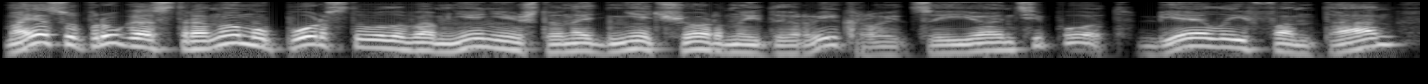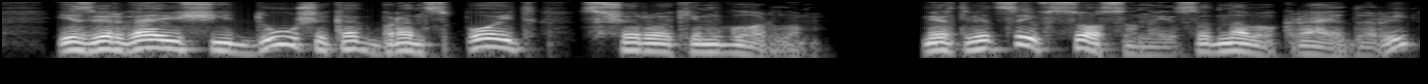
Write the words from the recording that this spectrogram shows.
Моя супруга-астроном упорствовала во мнении, что на дне черной дыры кроется ее антипод — белый фонтан, извергающий души, как бронспойт с широким горлом. Мертвецы, всосанные с одного края дыры,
